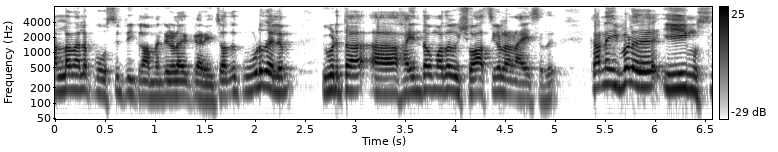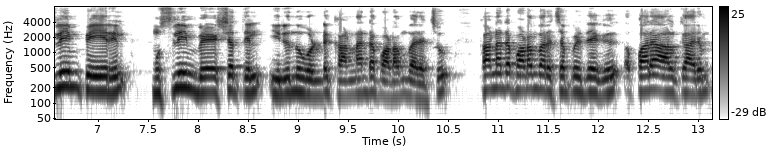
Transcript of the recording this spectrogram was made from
നല്ല നല്ല പോസിറ്റീവ് കമന്റുകളൊക്കെ അറിയിച്ചു. അത് കൂടുതലും ഇവിടുത്തെ ഹൈന്ദവ മത വിശ്വാസികളാണ് അയച്ചത്. കാരണം ഇവൾ ഈ മുസ്ലിം പേരിൽ മുസ്ലിം വേഷത്തിൽ ഇരുന്നു കൊണ്ട് കണ്ണന്റെ പടം വരച്ചു. കണ്ണന്റെ പടം വരച്ചപ്പോഴത്തേക്ക് പല ആൾക്കാരും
